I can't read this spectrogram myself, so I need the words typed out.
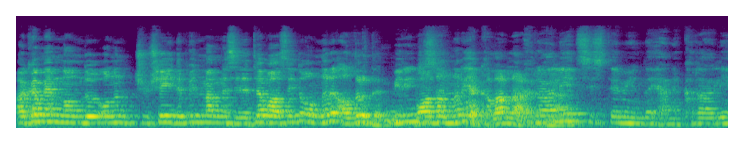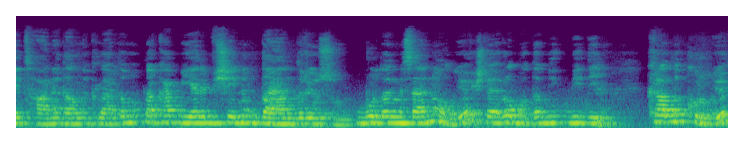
Agamemnon'du, onun şeydi bilmem nesiydi, tebaasıydı onları alırdı. Birincisi, Bu adamları yakalarlardı. Kraliyet sisteminde yani kraliyet hanedanlıklarda mutlaka bir yere bir şeyini dayandırıyorsun. Burada mesela ne oluyor? İşte Roma'da bir, bir dil krallık kuruluyor.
